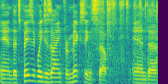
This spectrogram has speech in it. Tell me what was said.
And it's basically designed for mixing stuff. And, uh,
